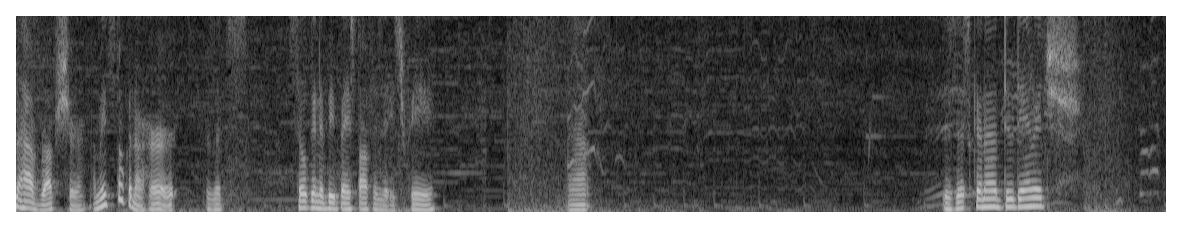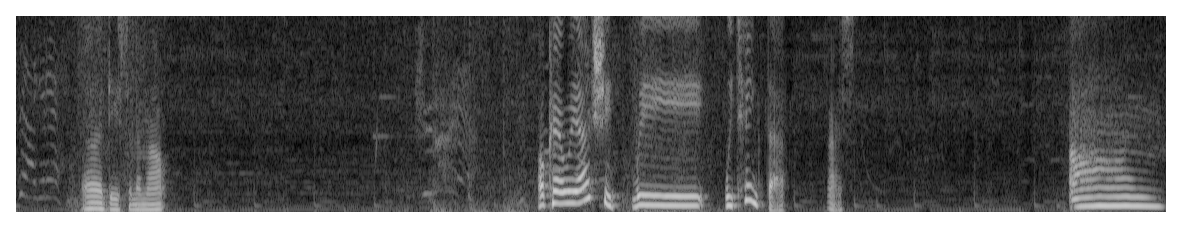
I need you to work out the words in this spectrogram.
to have Rupture. I mean, it's still to hurt, because it's still to be based off his HP. Yeah. Is this to do damage? A decent amount. Okay, we actually we we tanked that. Nice. Um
